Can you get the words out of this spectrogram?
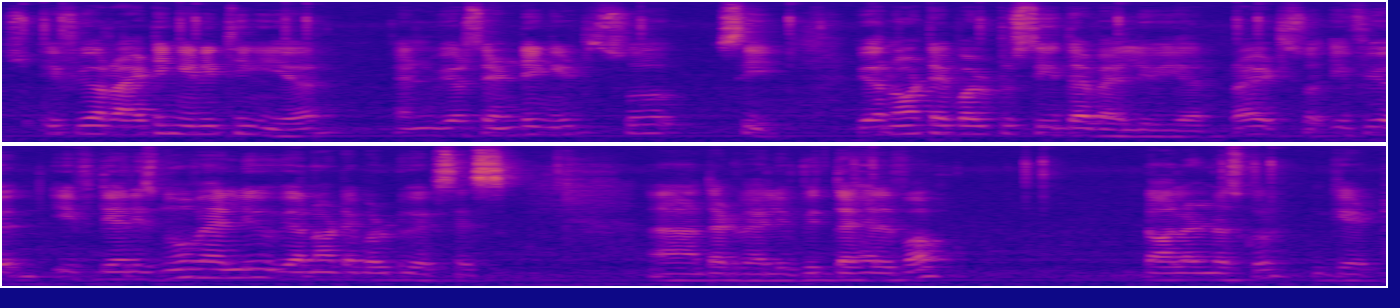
so if you are writing anything here and we are sending it so see we are not able to see the value here right? So if you if there is no value we are not able to access uh, that value with the help of dollar underscore get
